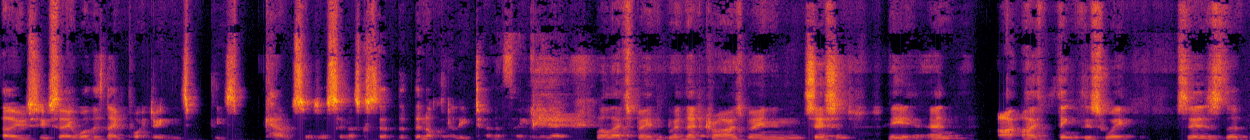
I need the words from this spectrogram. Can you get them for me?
those who say, well, there's no point doing these, these councils or synods because they're, they're not going to lead to anything. You know? Well, that's been that cry has been incessant here, and I, I think this week says that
